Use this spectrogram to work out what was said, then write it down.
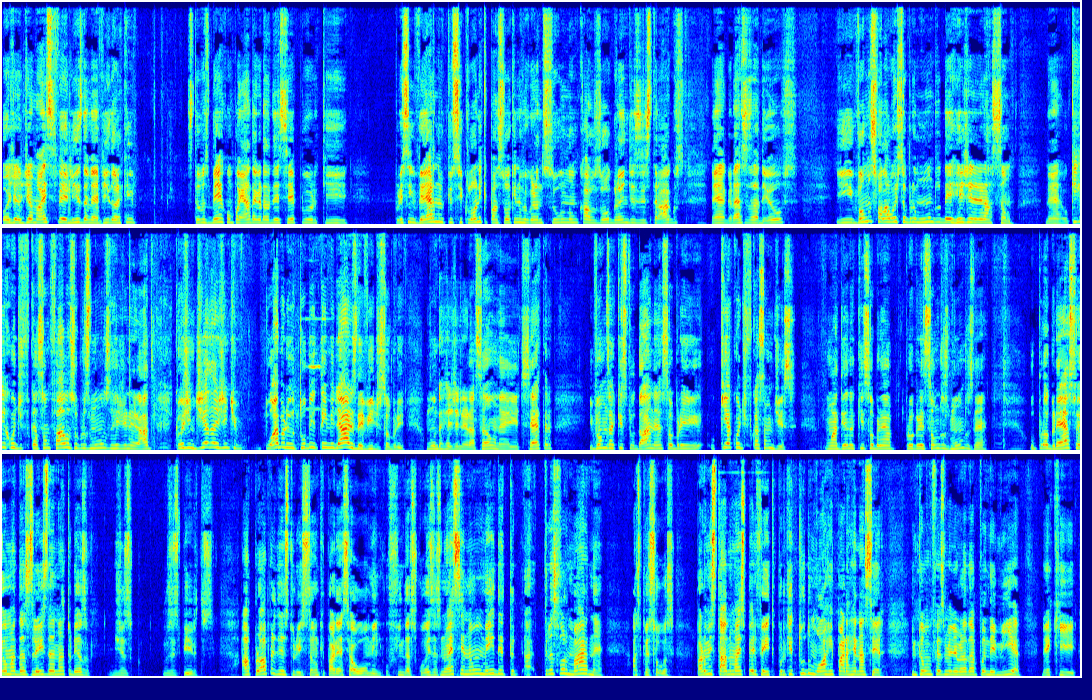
Hoje é o dia mais feliz da minha vida. Olha aqui, estamos bem acompanhados. Agradecer porque por esse inverno que o ciclone que passou aqui no Rio Grande do Sul não causou grandes estragos, né? Graças a Deus. E vamos falar hoje sobre o mundo de regeneração, né? O que, que a codificação fala sobre os mundos regenerados? Que hoje em dia a gente, tu abre o YouTube e tem milhares de vídeos sobre o mundo da regeneração, né? E etc. E vamos aqui estudar, né? Sobre o que a codificação diz um adendo aqui sobre a progressão dos mundos, né? O progresso é uma das leis da natureza, diz os espíritos. A própria destruição que parece ao homem o fim das coisas não é senão um meio de transformar, né, as pessoas para um estado mais perfeito, porque tudo morre para renascer. Então fez me lembrar da pandemia, né, que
